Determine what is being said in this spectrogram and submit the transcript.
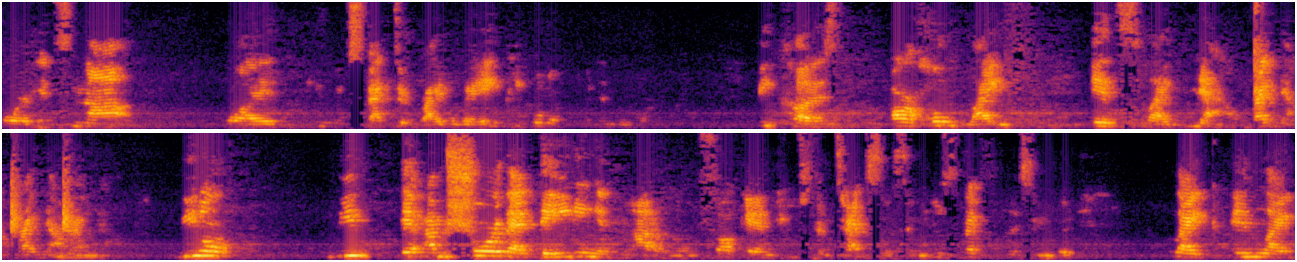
or it's not what you expected right away, people don't put in the work. Because our whole life, it's like now, right now, right now, right now. We don't. We. Eh, I'm sure that dating in I don't know, fucking Houston, Texas, and Houston, Texas, and but like in like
